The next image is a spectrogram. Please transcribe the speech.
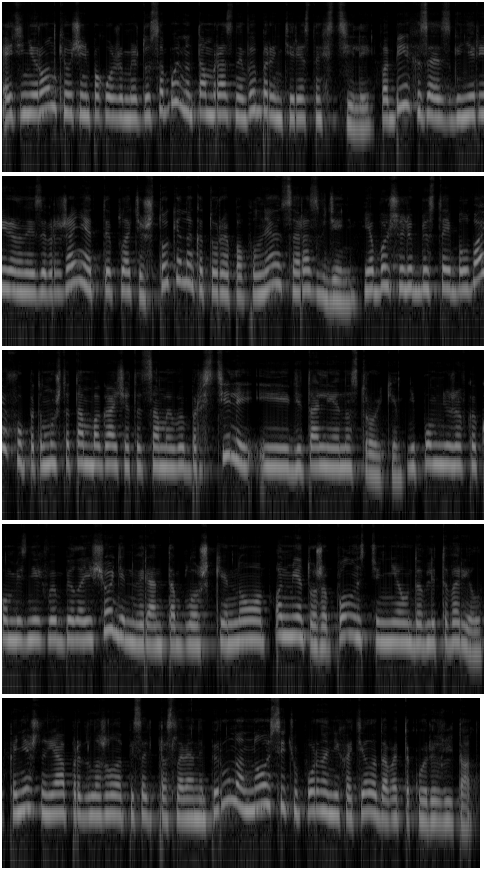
Эти нейронки очень похожи между собой, но там разный выбор интересных стилей. В обеих за сгенерированное изображение ты платишь токены, которые пополняются раз в день. Я больше люблю Stable Waifu, потому что там богаче этот самый выбор стилей и детальнее настройки. Не помню уже, в каком из них выбила еще один вариант обложки, но он меня тоже полностью не удовлетворил. Конечно, я продолжала писать про славян Перуна, но сеть упорно не хотела давать такой результат.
